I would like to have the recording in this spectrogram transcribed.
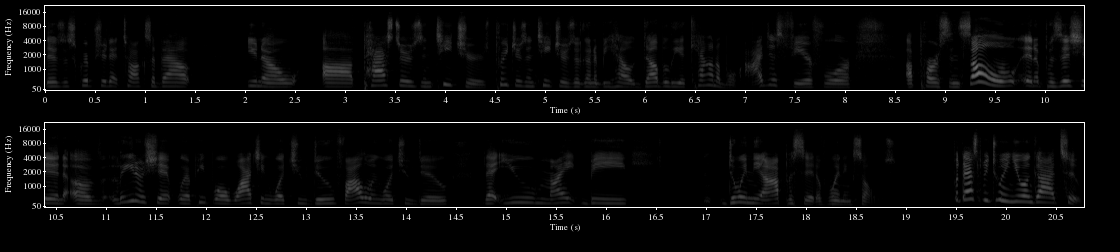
there's a scripture that talks about you know, uh, pastors and teachers, preachers and teachers are going to be held doubly accountable. I just fear for a person's soul in a position of leadership where people are watching what you do, following what you do, that you might be doing the opposite of winning souls. But that's between you and God, too.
